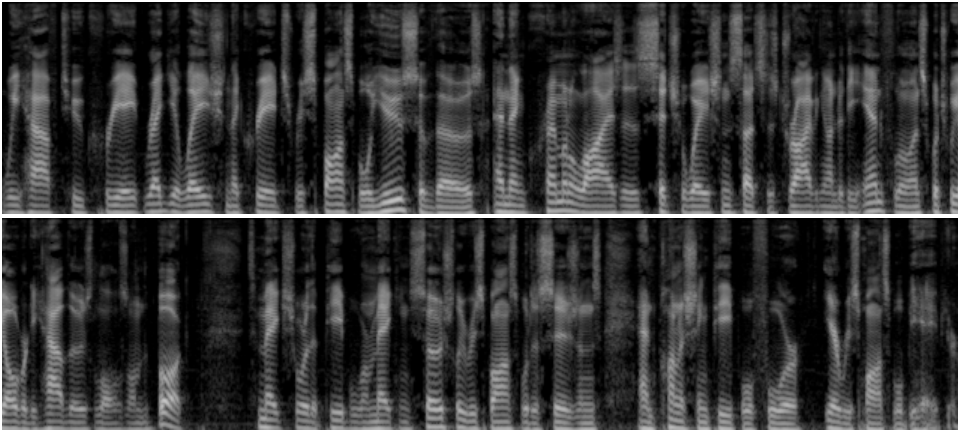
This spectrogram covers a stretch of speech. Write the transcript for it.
we have to create regulation that creates responsible use of those and then criminalizes situations such as driving under the influence, which we already have those laws on the book, to make sure that people were making socially responsible decisions and punishing people for irresponsible behavior.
